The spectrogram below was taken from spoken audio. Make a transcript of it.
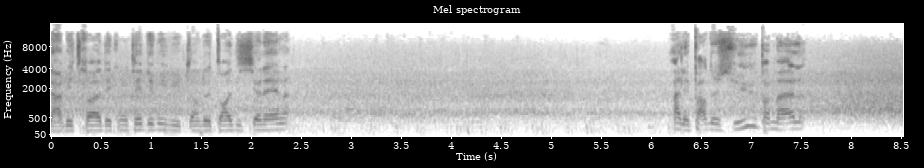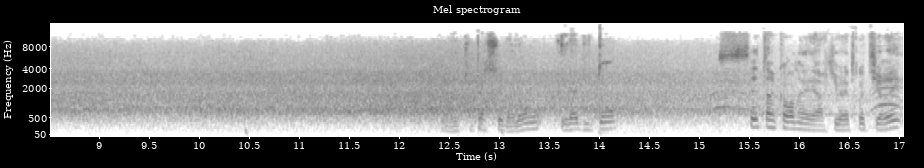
L'arbitre a décompté deux minutes hein, de temps additionnel. Allez, par-dessus, pas mal. Il récupère ce ballon, il a du temps. C'est un corner qui va être tiré.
